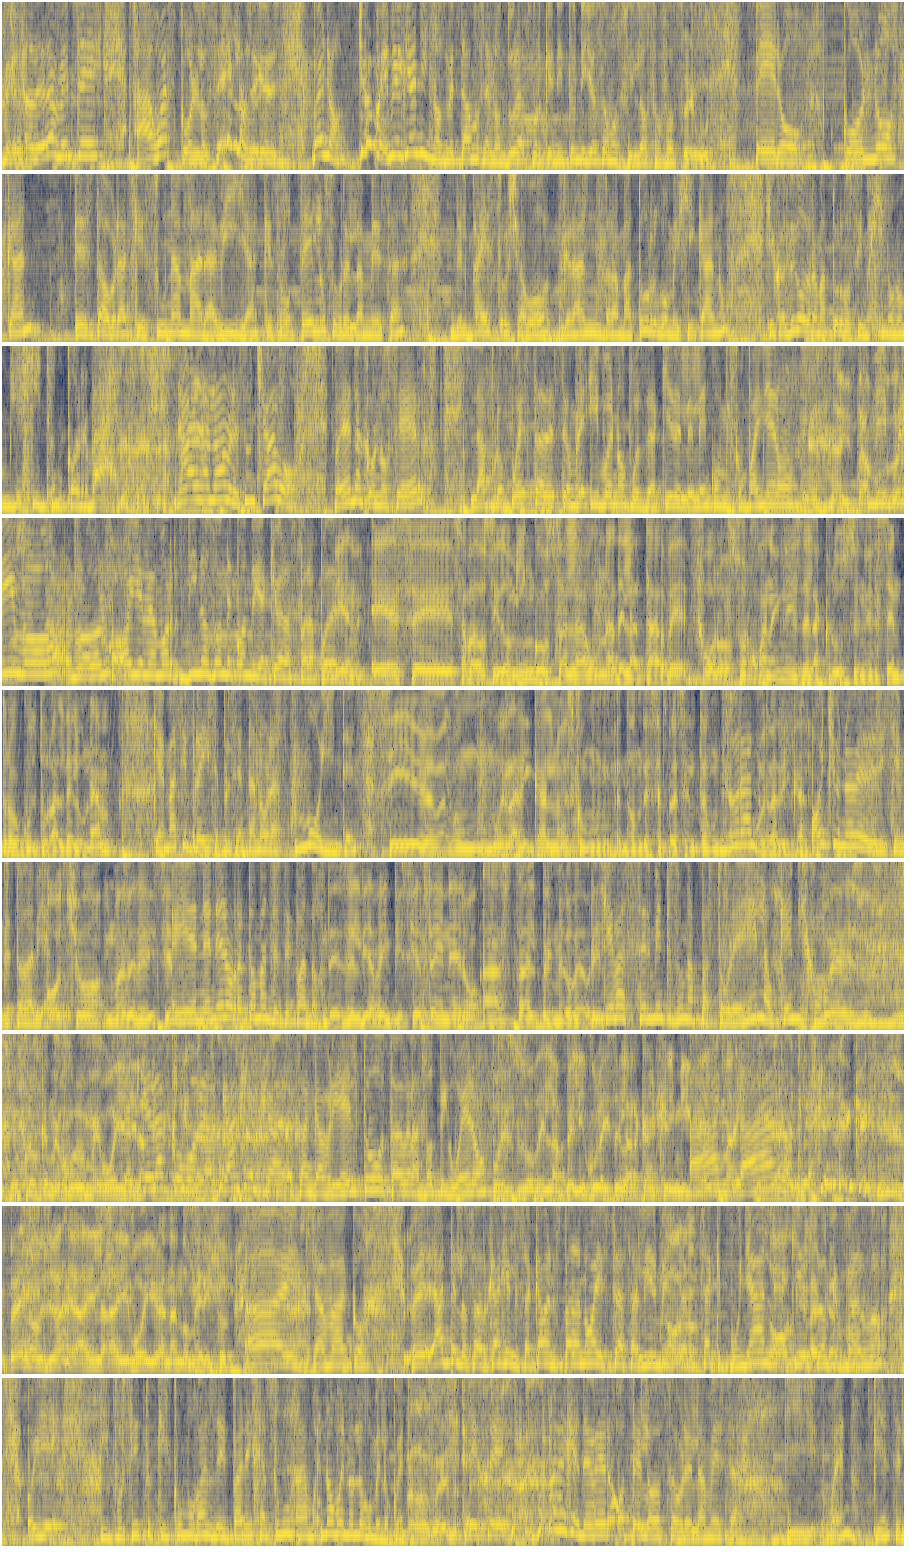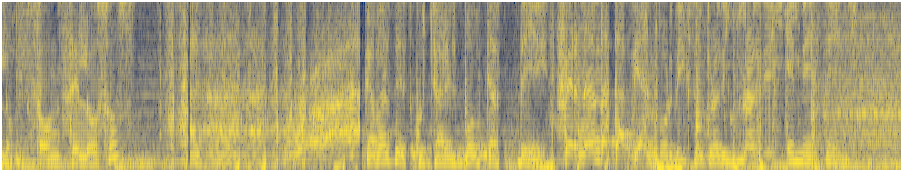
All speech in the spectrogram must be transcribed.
verdaderamente aguas con los celos, señores. Bueno, yo ya ni nos metamos en Honduras porque ni tú ni yo somos filósofos. Seguro. Pero conozcan esta obra que es una maravilla, que es Otelo sobre la mesa, del maestro Chabot, gran dramaturgo mexicano. Y cuando digo dramaturgo, se imaginan un viejito encorvado. No, no, no, hombre, es un chavo. Vayan a conocer la propuesta de este hombre. Y bueno, pues de aquí del elenco, mi compañero, Ahí estamos. mi primo, Rodolfo. Oye, mi amor, dinos dónde, cuándo y a qué horas para poder. Bien, es eh, sábados y domingos a la una de la tarde, Foro Sor Juana Inés de la Cruz en el Centro Cultural del UNAM. Que además siempre ahí se presentan obras muy intensas. Sí, algo muy radical, ¿no? Es como donde se presenta un teatro Duran muy radical. 8 y 9 de diciembre todavía. 8 y 9 de diciembre. ¿Y en enero retoman desde cuándo? Desde el día 27 de enero hasta el primero de abril. ¿Qué vas a hacer mientras una pastorela o qué, mijo? Pues yo creo que mejor me voy a Te ir a quedas como de. Arcángel San Gabriel, tú estás grandote y güero. Pues lo de la película hice el Arcángel Miguel. Ah, claro, claro. bueno, ya ahí, ahí voy ganando méritos. Ay, chamaco. Eh, Antes los arcángeles sacaban espada, no vaya usted a salir mientras No, no. me saque puñal. No, aquí la todo que pasó. Oye, y por cierto, ¿qué, ¿cómo vas de pareja tú? Ah, bueno, no, bueno, luego me lo cuentas. Oh, bueno. Este, no dejen de ver Otelos sobre la mesa. Y bueno, piénselo. ¿Son celosos? Acabas de escuchar el podcast de Fernanda Tapia por Dixo y Prodigy MSN.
